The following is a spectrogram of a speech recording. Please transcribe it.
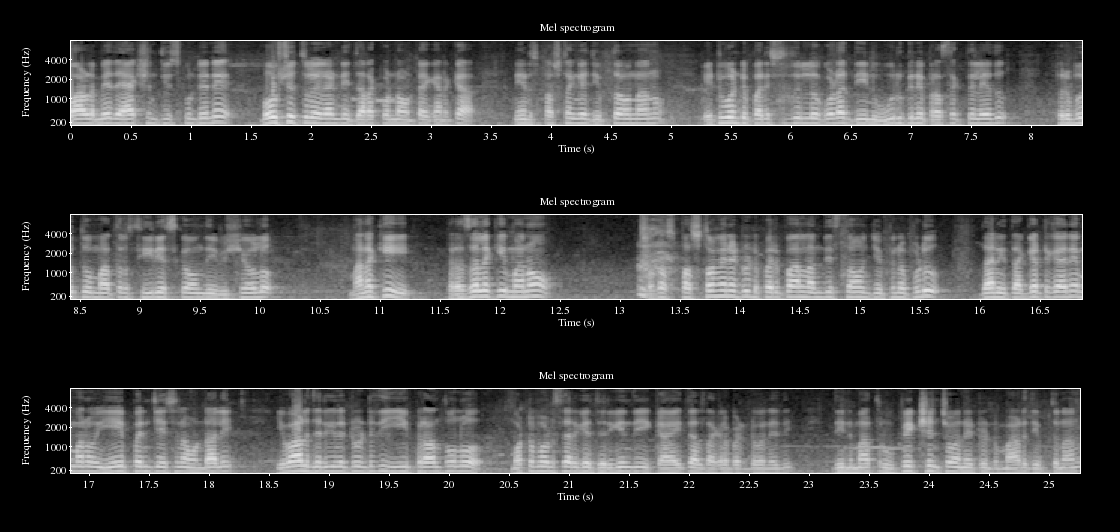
వాళ్ళ మీద యాక్షన్ తీసుకుంటేనే భవిష్యత్తులో ఇలాంటివి జరగకుండా ఉంటాయి కనుక నేను స్పష్టంగా చెప్తా ఉన్నాను. ఎటువంటి పరిస్థితుల్లో కూడా దీన్ని ఊరుకునే ప్రసక్తి లేదు. ప్రభుత్వం మాత్రం సీరియస్గా ఉంది ఈ విషయంలో. మనకి ప్రజలకి మనం ఒక స్పష్టమైనటువంటి పరిపాలన అందిస్తామని చెప్పినప్పుడు దానికి తగ్గట్టుగానే మనం ఏ పని చేసినా ఉండాలి. ఇవాళ జరిగినటువంటిది ఈ ప్రాంతంలో మొట్టమొదటిసారిగా జరిగింది. కాగితాలు తగలబెట్టడం అనేది దీన్ని మాత్రం ఉపేక్షించం అనేటువంటి మాట చెప్తున్నాను.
